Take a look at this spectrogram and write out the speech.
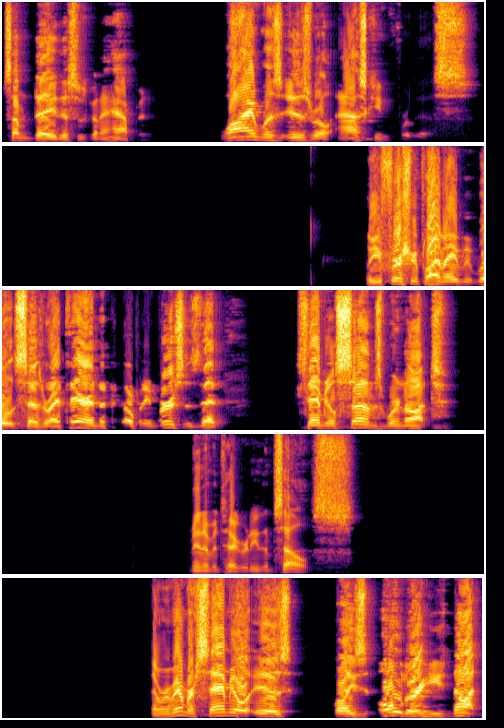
someday this was going to happen. Why was Israel asking for this? Well, your first reply maybe well it says right there in the opening verses that Samuel's sons were not men of integrity themselves. Now remember, Samuel is, well, he's older, he's not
